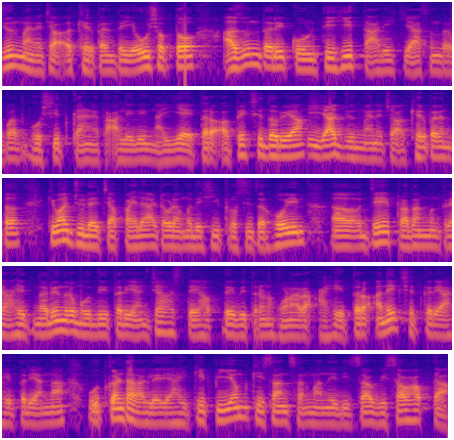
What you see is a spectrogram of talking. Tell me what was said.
जून महिन्याच्या अखेरपर्यंत येऊ शकतो. अजून तरी कोणतीही तारीख या संदर्भात घोषित करण्यात आलेली नाही आहे तर अपेक्षित धरूया की या जून महिन्याच्या अखेरपर्यंत किंवा जुलैच्या पहिल्या आठवड्यामध्ये ही प्रोसिजर होईल. जे प्रधानमंत्री आहेत नरेंद्र मोदी तर यांच्या हस्ते हप्ते वितरण होणार आहे. तर अनेक शेतकरी आहेत तर यांना उत्कंठा लागलेली आहे की पी एम किसान सन्मान निधीचा विसावा हप्ता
